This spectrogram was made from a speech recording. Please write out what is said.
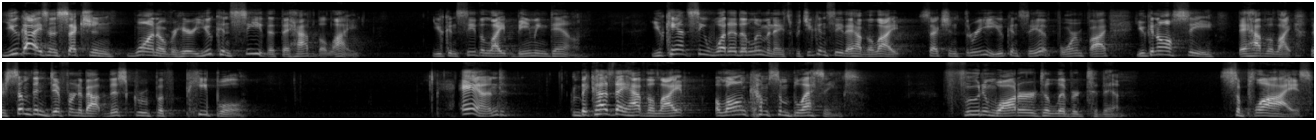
you guys in section one over here, you can see that they have the light. You can see the light beaming down. You can't see what it illuminates, but you can see they have the light. Section three, you can see it. Four and five, you can all see they have the light. There's something different about this group of people. And because they have the light, along come some blessings food and water delivered to them, supplies.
